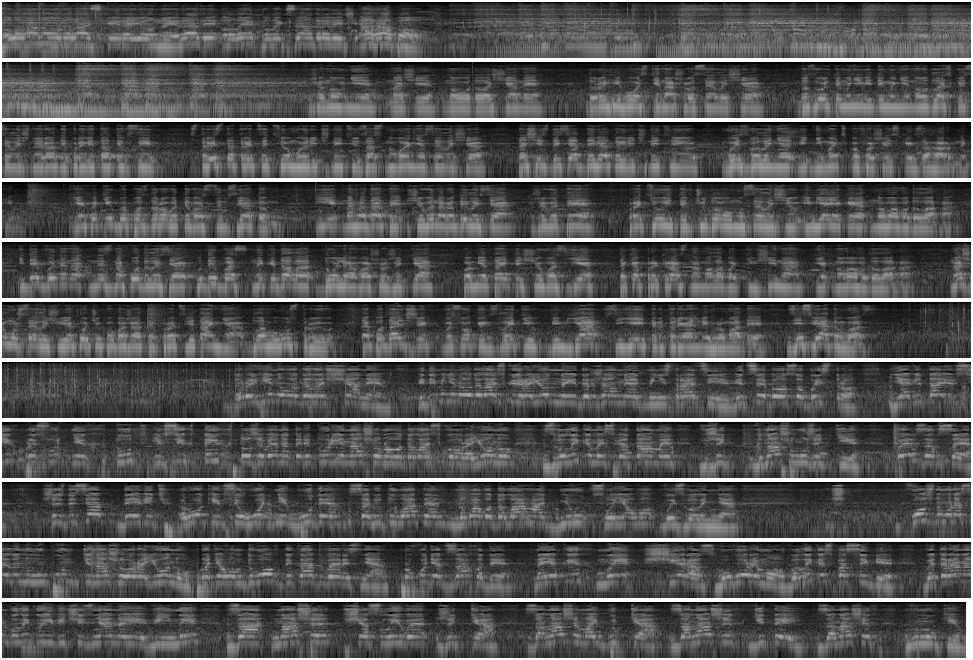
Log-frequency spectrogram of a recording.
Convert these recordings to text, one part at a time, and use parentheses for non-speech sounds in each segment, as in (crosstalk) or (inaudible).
Голова Новодолазької районної ради Олег Олександрович Агапов. Шановні наші новодолащани, дорогі гості нашого селища, дозвольте мені від імені Новодласької селищної ради привітати всіх з 337-ю річницею заснування селища та 69-ю річницею визволення від німецько-фашистських загарбників. Я хотів би поздоровити вас з цим святом і нагадати, що ви народилися, живете, працюєте в чудовому селищі, ім'я яке Нова Водолага. І де б ви не, знаходилися, куди б вас не кидала доля вашого життя, пам'ятайте, що у вас є така прекрасна мала батьківщина, як Нова Водолага. Нашому ж селищу я хочу побажати процвітання, благоустрою та подальших високих злетів в ім'я всієї територіальної громади. Зі святом вас! Дорогі новодолащани, від імені Новодолазької районної державної адміністрації від себе особисто я вітаю всіх присутніх тут і всіх тих, хто живе на території нашого Новодолазького району з великими святами в, жит... в нашому житті. Перш за все, 69 років сьогодні буде салютувати нова водолага дню свого визволення. Кожному населеному пункті нашого району протягом двох декад вересня проходять заходи, на яких ми ще раз говоримо велике спасибі ветеранам Великої вітчизняної війни за наше щасливе життя, за наше майбуття, за наших дітей, за наших внуків.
